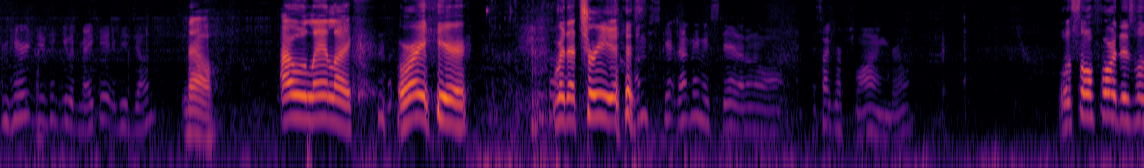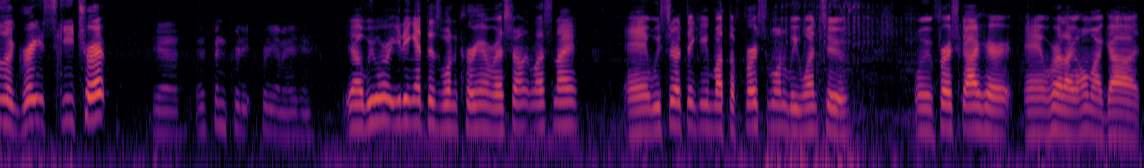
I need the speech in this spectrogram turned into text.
From here, do you think you would make it if you jumped? No. I will land like right here where that tree is. I'm scared. That made me scared. I don't know why. It's like we're flying, bro. Well, so far this was a great ski trip. Yeah, it's been pretty pretty amazing. Yeah, we were eating at this one Korean restaurant last night. and we started thinking about the first one we went to when we first got here, and we're like, oh my god,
